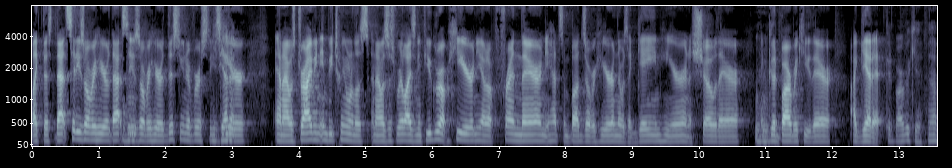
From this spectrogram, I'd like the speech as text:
like this that city's over here, that city's over here, this university's Mm-hmm. Get it. here. And I was driving in between one of those, and I was just realizing if you grew up here and you had a friend there, and you had some buds over here, and there was a game here and a show there, Mm-hmm. and good barbecue there, I get it Good barbecue. Yeah.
